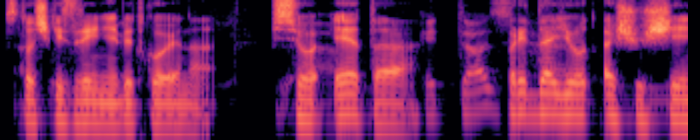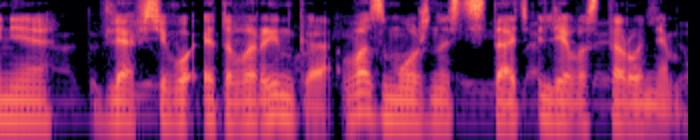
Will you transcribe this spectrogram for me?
с точки зрения биткоина, все это придает ощущение для всего этого рынка возможность стать левосторонним.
